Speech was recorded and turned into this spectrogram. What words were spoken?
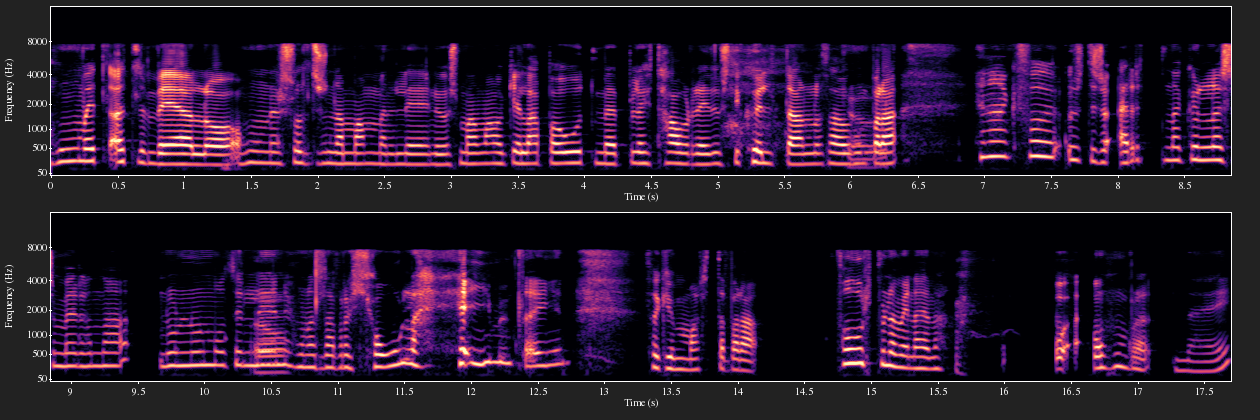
hún vill öllum vel og hún er svolítið svona mamman í liðinu, þú veist, maður má ekki lappa út með blöytt hárið, þú veist, í kuldan og þá er hún bara, hérna ekki fóður, þú veist, þessu Erna Gulla sem er hérna 0-0 mótið liðinu, hún ætlaði að fara að hjóla heim um daginn, þá kemur Marta bara, fáðu úlpuna mína hérna, og, og hún bara, nei,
